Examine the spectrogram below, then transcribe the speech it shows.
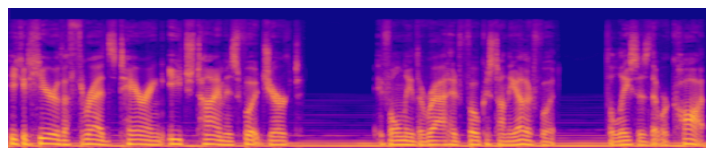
He could hear the threads tearing each time his foot jerked. If only the rat had focused on the other foot, the laces that were caught.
